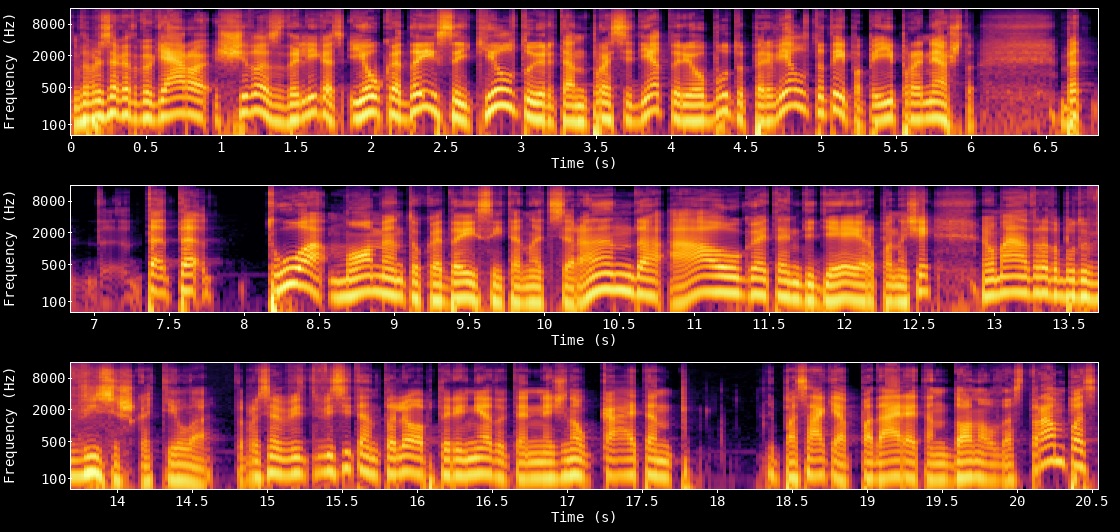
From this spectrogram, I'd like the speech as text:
Dabar sakė, kad ko gero šitas dalykas, jau kada jisai kiltų ir ten prasidėtų ir jau būtų per vėlų, tai taip apie jį praneštų. Bet ta, ta, tuo momentu, kada jisai ten atsiranda, auga, ten didėja ir panašiai, jau man atrodo būtų visiška tyla. Ta prasme, visi ten toliau aptarinėtų, ten nežinau, ką ten pasakė, padarė ten Donaldas Trumpas,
